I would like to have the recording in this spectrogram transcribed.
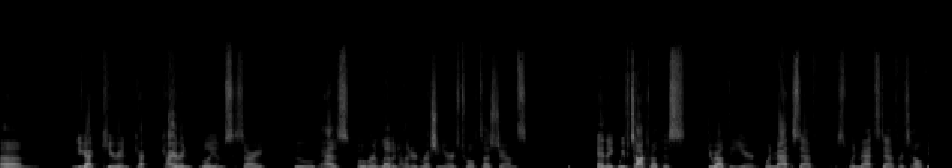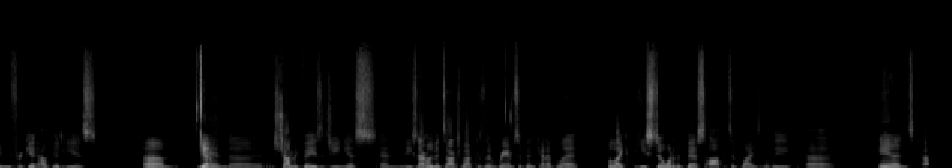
Um, you got Kieran Ky- Kyren Williams, sorry, who has over 1,100 rushing yards, 12 touchdowns, and they, we've talked about this throughout the year. When Matt Staff when Matt Stafford's healthy, we forget how good he is. Um, yeah. and uh, Sean McVay is a genius, and he's not really been talked about because the Rams have been kind of bleh. But like, he's still one of the best offensive minds in the league. Uh, and I,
